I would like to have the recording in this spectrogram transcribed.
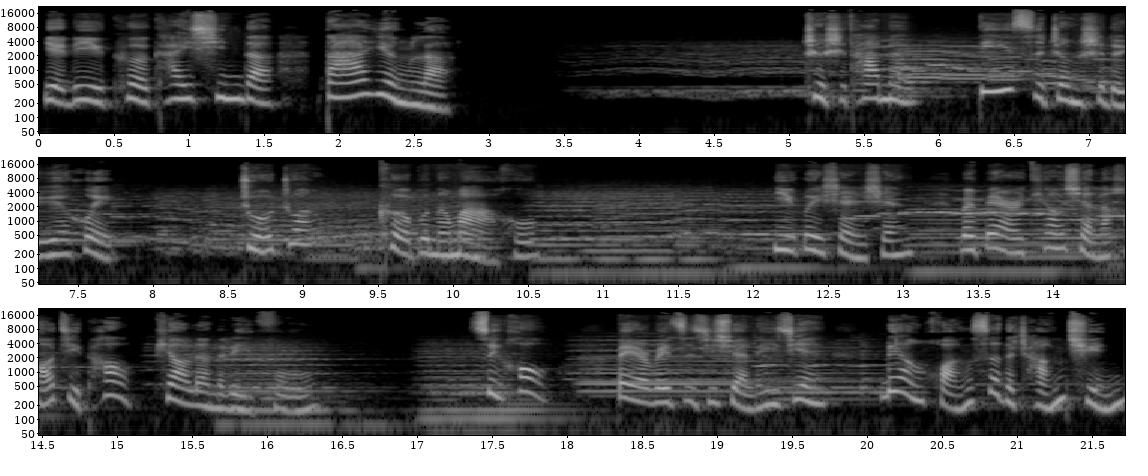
也立刻开心的答应了。这是他们第一次正式的约会，着装可不能马虎。衣柜婶婶为贝尔挑选了好几套漂亮的礼服，最后。贝尔为自己选了一件亮黄色的长裙，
